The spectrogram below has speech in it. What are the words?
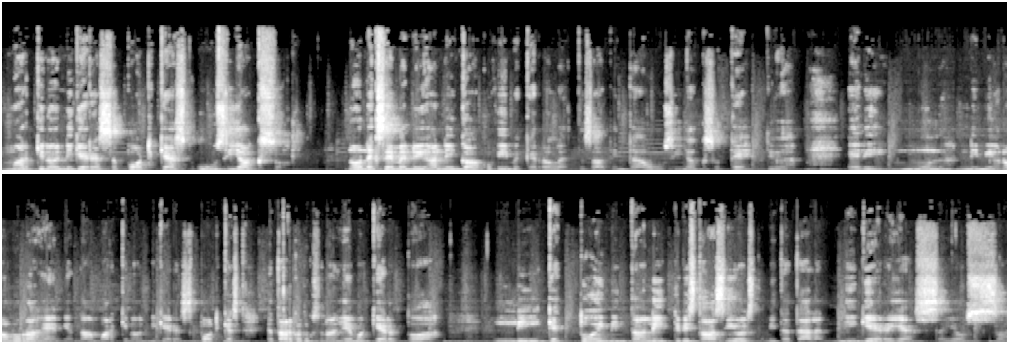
Markkinoin Nigeriassa podcast uusi jakso. No onneksi ei mennyt ihan niin kauan kuin viime kerralla, että saatiin tämä uusi jakso tehtyä. Eli mun nimi on ollut Raheem ja tämä on Markkinoin Nigeriassa podcast. Ja tarkoituksena on hieman kertoa liiketoimintaan liittyvistä asioista, mitä täällä Nigeriassa, jossa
